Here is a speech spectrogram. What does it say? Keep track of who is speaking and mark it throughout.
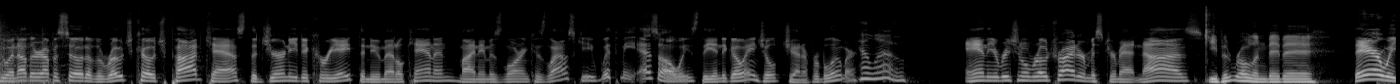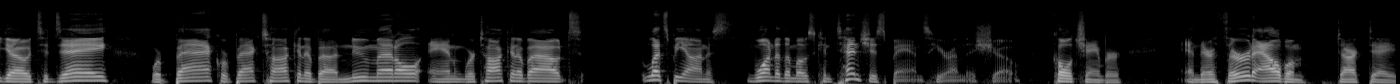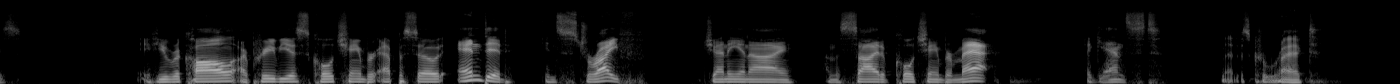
Speaker 1: to another episode of the Roach Koach Podcast, the journey to create the nu metal canon. My name is Lauren Kozlowski. With me, as always, the Indigo Angel, Jennifer Bloomer,
Speaker 2: Hello.
Speaker 1: and the original Roach Rider, Mr. Matt Naas.
Speaker 3: Keep it rolling, baby.
Speaker 1: There we go. Today, we're back. We're back talking about nu metal, and we're talking about, let's be honest, one of the most contentious bands here on this show, Coal Chamber, and their third album, Dark Days. If you recall, our previous Coal Chamber episode ended in strife. Jenny and I on the side of Coal Chamber, Matt against.
Speaker 3: That is correct.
